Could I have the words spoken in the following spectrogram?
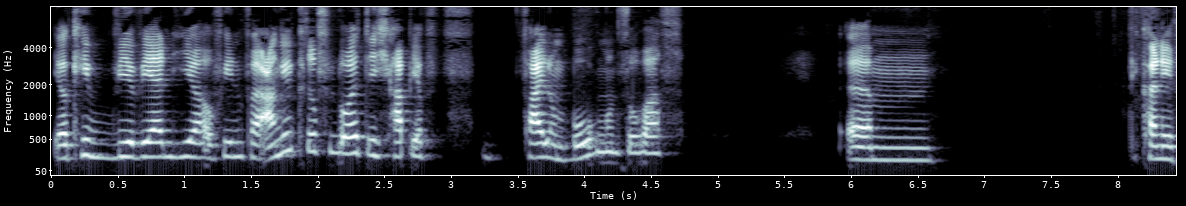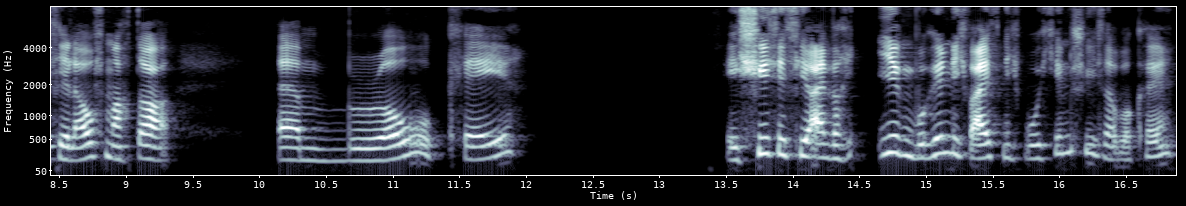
Ja, okay, wir werden hier auf jeden Fall angegriffen, Leute. Ich habe ja Pfeil und Bogen und sowas. Ähm, wie kann ich jetzt hier laufen? Ach, da. Ähm, Bro, okay. Ich schieße jetzt hier einfach irgendwo hin. Ich weiß nicht, wo ich hinschieße, aber okay.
